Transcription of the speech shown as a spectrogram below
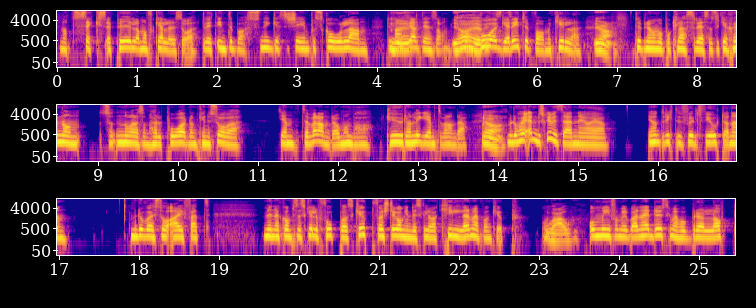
något sex-appeal om man får kalla det så. Du vet inte bara snyggaste tjejen på skolan. Det fanns Nej. ju alltid en sån. Ja, man vågade ju typ vara med killar. ja. Typ när man var på klassresa så kanske någon, så, några som höll på, de kunde sova jämte varandra och man bara gud de ligger jämte varandra. ja. Men då har jag ändå skrivit så här när jag är, jag har inte riktigt fyllt 14 än. Men då var jag så arg för att mina kompisar skulle på fotbollscup första gången det skulle vara killar med på en cup. Wow. Och min familj bara, nej du ska med på bröllop.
